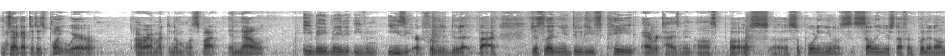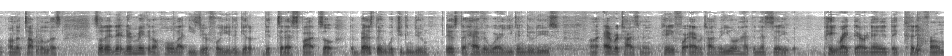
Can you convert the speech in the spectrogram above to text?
until I got to this point where, all right, I'm at the number one spot. And now eBay made it even easier for you to do that by just letting you do these paid advertisement uh, uh, uh, supporting, you know, selling your stuff and putting it on, on the top of the list. So they, they're making a whole lot easier for you to get get to that spot. So the best thing what you can do is to have it where you can do these uh, advertisement, pay for advertisement. You don't have to necessarily pay right there and then they cut it from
